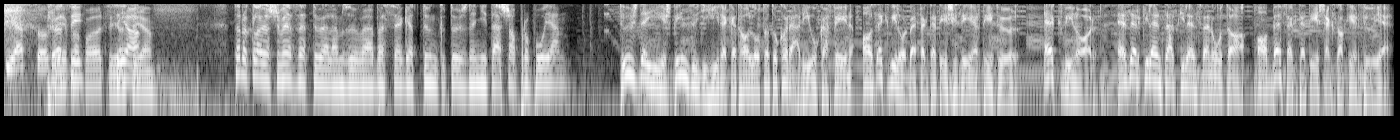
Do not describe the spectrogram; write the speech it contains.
Sziasztok! Köszi. Szép napot! Szia, szia! szia. Török Lajos vezető elemzővel beszélgettünk tőzsdenyítás apropóján. Tőzsdei és pénzügyi híreket hallottatok a Rádiókafén az Equilor befektetési ZRT-től. Equilor, 1990 óta a befektetések szakértője.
